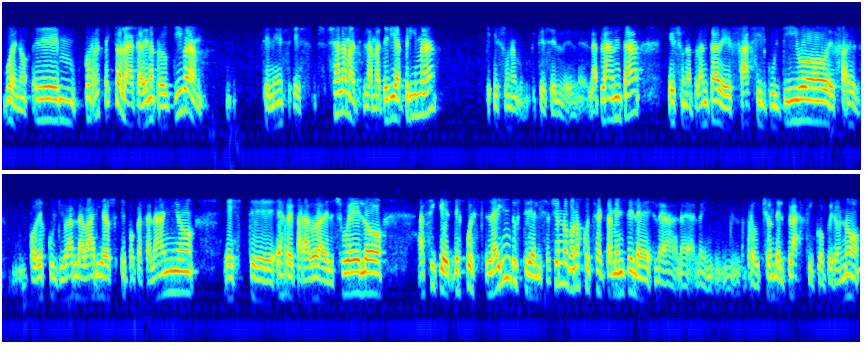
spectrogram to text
Bueno, em, con respecto a la cadena productiva, tenés es, ya la, la materia prima, que es, una, que es la planta, es una planta de fácil cultivo, podés cultivarla varias épocas al año, este, es reparadora del suelo, así que después la industrialización, no conozco exactamente la, producción del plástico, pero no,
